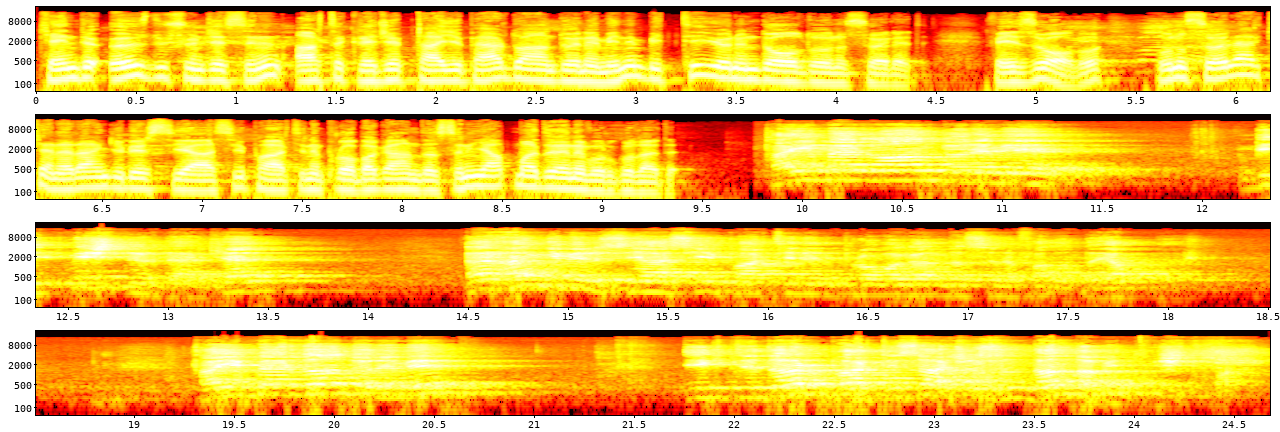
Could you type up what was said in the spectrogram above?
kendi öz düşüncesinin artık Recep Tayyip Erdoğan döneminin bittiği yönünde olduğunu söyledi. Feyzoğlu bunu söylerken herhangi bir siyasi partinin propagandasını yapmadığını vurguladı. Tayyip Erdoğan dönemi bitmiştir derken herhangi bir siyasi partinin propagandasını falan da yapmıyor. Tayyip Erdoğan dönemi iktidar partisi açısından da bitmiştir.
